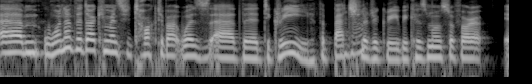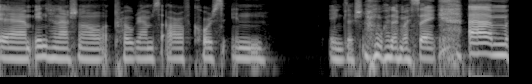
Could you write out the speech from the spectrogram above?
Um, one of the documents we talked about was uh, the degree, the bachelor degree, because most of our um, international programs are, of course, in English. what am I saying? Um,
